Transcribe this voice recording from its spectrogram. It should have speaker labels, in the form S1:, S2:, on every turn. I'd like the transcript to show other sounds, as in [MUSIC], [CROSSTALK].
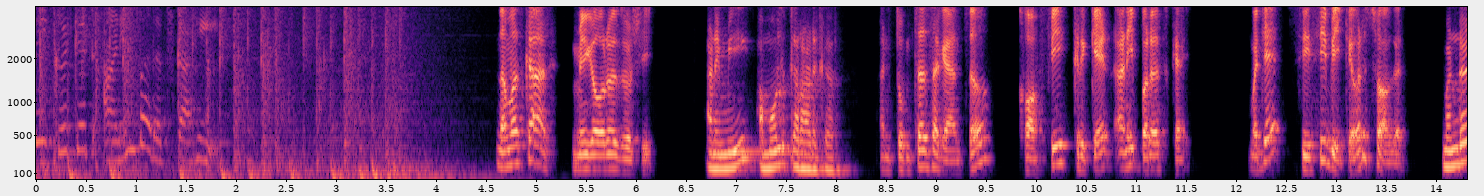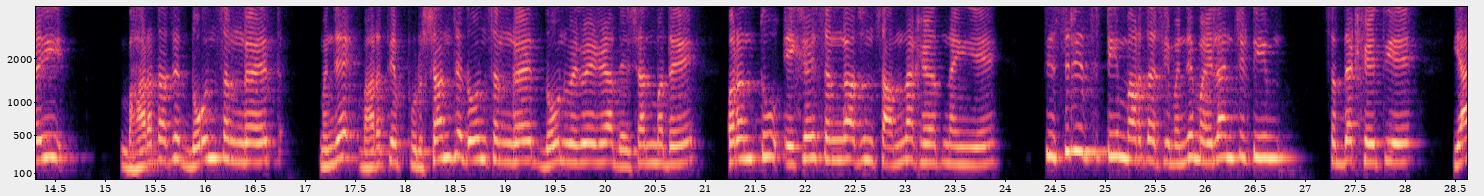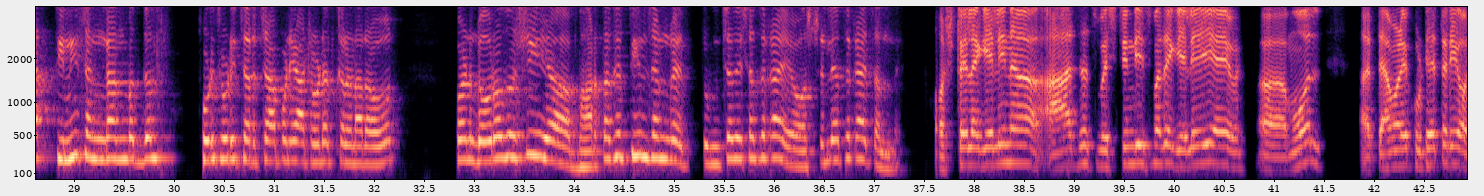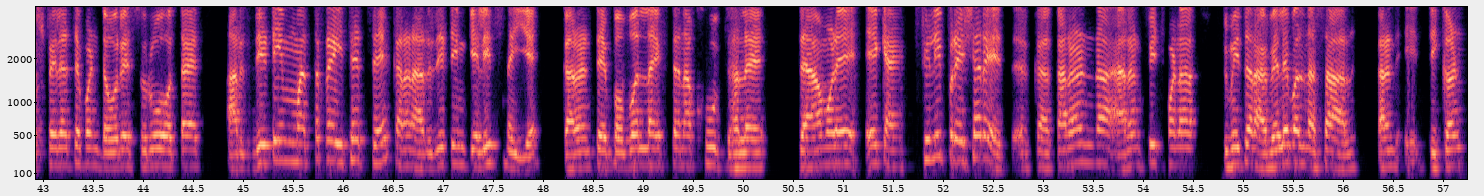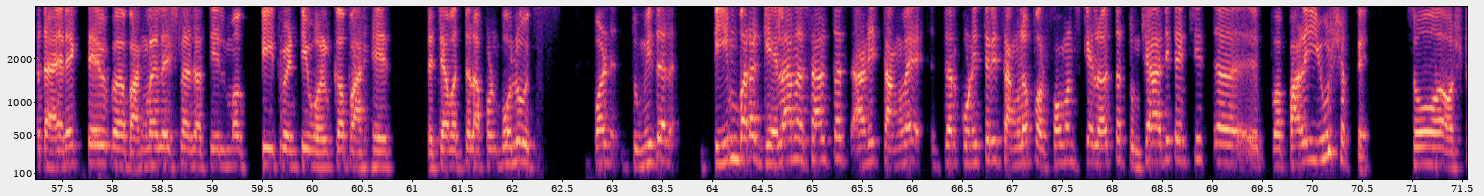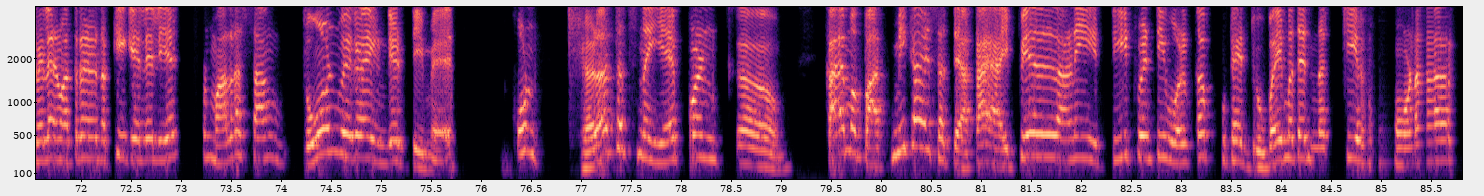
S1: Coffee cricket आणि बरच काही.
S2: नमस्कार मी गौरव जोशी.
S3: आणि मी अमोल कराडकर.
S2: आणि तुमचं सगळ्यांचं कॉफी क्रिकेट आणि बरंच काय म्हणजे सीसीबीके वर स्वागत.
S3: मंडळी भारताचे दोन संघ आहेत म्हणजे भारतीय पुरुषांचे दोन संघ आहेत दोन वेगवेगळ्या देशांमध्ये परंतु एकही संघ अजून सामना खेळत नाहीये. तिसरीच टीम भारताची म्हणजे महिलांची टीम सध्या खेळतीये. या तिन्ही संघांबद्दल थोडी थोडी चर्चा आपण या आठवड्यात करणार आहोत. पण गौरव जोशी भारताचे तीन संघ आहेत. तुमच्या देशाचं काय आहे? ऑस्ट्रेलियाचं काय चाललंय?
S2: ऑस्ट्रेलिया गेली ना आजच वेस्ट इंडिजमध्ये गेले मोल. त्यामुळे कुठेतरी ऑस्ट्रेलियाचे पण दौरे सुरू होत आहेत. अर्धी टीम मात्र इथेच आहे कारण अर्धी टीम गेलीच नाहीये. कारण ते बबल लाईफ त्यांना खूप झालंय. त्यामुळे एक ऍक्च्युली प्रेशर आहे. कारण अॅरन फिट म्हणा तुम्ही जर अवेलेबल नसाल. कारण तिकडनं डायरेक्ट ते बांगलादेशला जातील मग टी ट्वेंटी वर्ल्ड कप आहेत त्याच्याबद्दल आपण बोलूच. पण तुम्ही जर टीम बरं गेला नसाल तर आणि चांगलं जर कोणीतरी चांगलं परफॉर्मन्स केलं तर तुमच्या आधी त्यांची पाळी येऊ शकते. सो ऑस्ट्रेलिया मात्र नक्की गेलेली आहे. पण मला सांग दोन वेगळ्या इंडियन टीम आहेत. कोण खेळतच नाहीये पण काय मग बातमी काय सध्या? काय आयपीएल आणि टी ट्वेंटी वर्ल्ड कप कुठे? दुबईमध्ये नक्की होणार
